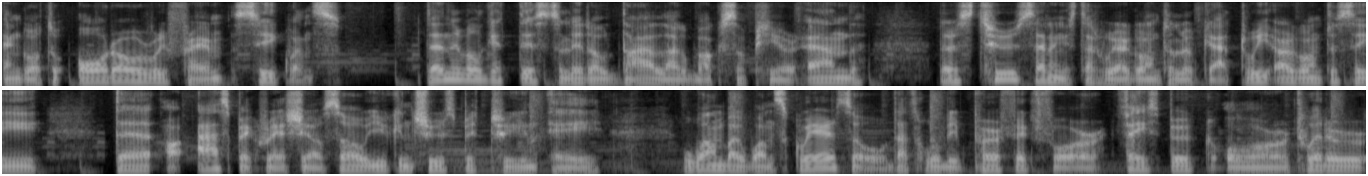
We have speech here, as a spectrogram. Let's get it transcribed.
and go to auto reframe sequence. Then you will get this little dialog box up here and there's two settings that we are going to look at. We are going to see the aspect ratio. So you can choose between a one by one square. So that will be perfect for Facebook or Twitter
